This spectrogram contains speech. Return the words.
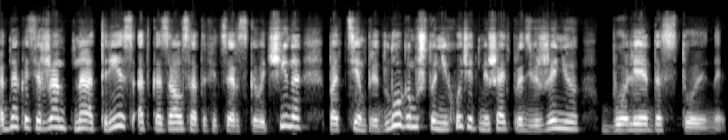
Однако сержант наотрез отказался от офицерского чина под тем предлогом, что не хочет мешать продвижению более достойных.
